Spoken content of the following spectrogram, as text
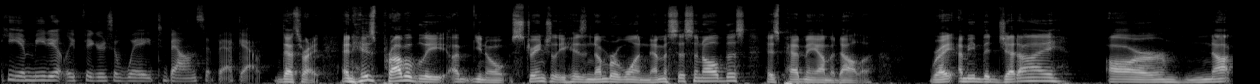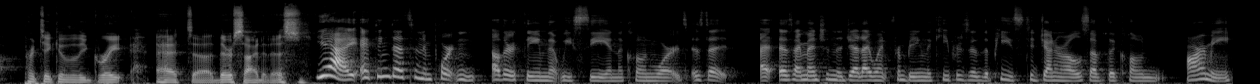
he immediately figures a way to balance it back out. That's right. And his probably, uh, you know, strangely, his number one nemesis in all of this is Padme Amidala, right? I mean, the Jedi are not particularly great at uh, their side of this. Yeah, I, I think that's an important other theme that we see in the Clone Wars is that as I mentioned, the Jedi went from being the keepers of the peace to generals of the clone army.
